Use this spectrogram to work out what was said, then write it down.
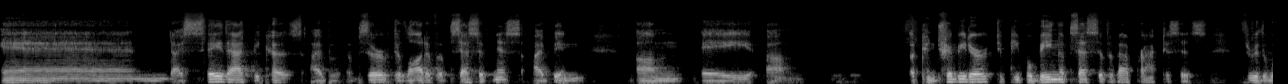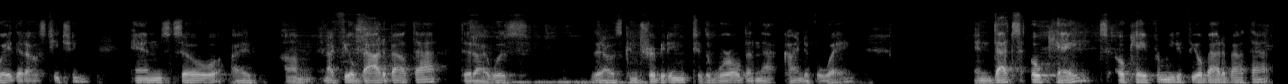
And I say that because I've observed a lot of obsessiveness. I've been um, a, um, a contributor to people being obsessive about practices through the way that I was teaching and so I um, and I feel bad about that that I was that I was contributing to the world in that kind of a way. And that's okay. It's okay for me to feel bad about that.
